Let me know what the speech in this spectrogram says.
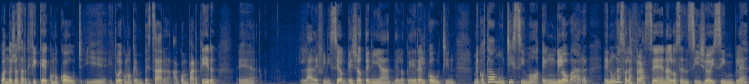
cuando yo certifiqué como coach y, tuve como que empezar a compartir eh, la definición que yo tenía de lo que era el coaching, me costaba muchísimo englobar en una sola frase, en algo sencillo y simple,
